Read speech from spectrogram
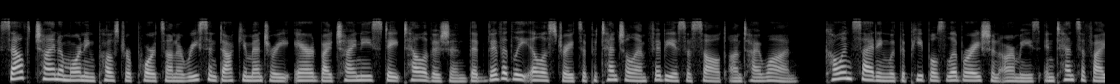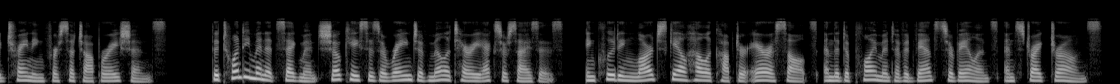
South China Morning Post reports on a recent documentary aired by Chinese state television that vividly illustrates a potential amphibious assault on Taiwan, coinciding with the People's Liberation Army's intensified training for such operations. The 20 minute segment showcases a range of military exercises, including large scale helicopter air assaults and the deployment of advanced surveillance and strike drones.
